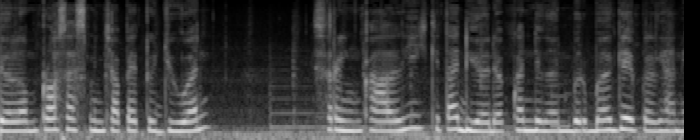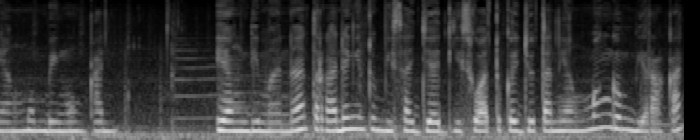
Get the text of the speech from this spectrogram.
dalam proses mencapai tujuan, sering kali kita dihadapkan dengan berbagai pilihan yang membingungkan, yang di mana terkadang itu bisa jadi suatu kejutan yang menggembirakan,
